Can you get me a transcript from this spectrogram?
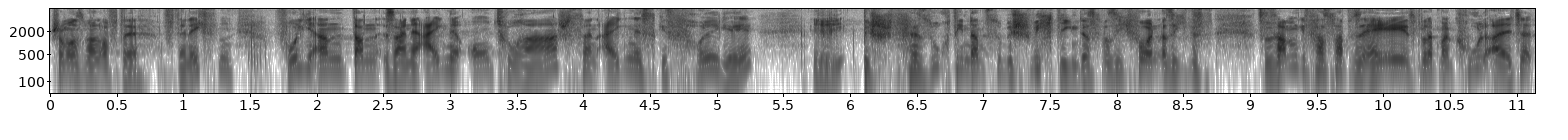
schauen wir uns mal auf der, auf der nächsten Folie an, dann seine eigene Entourage, sein eigenes Gefolge versucht ihn dann zu beschwichtigen. Das, was ich vorhin, als ich das zusammengefasst habe, gesagt, hey, jetzt bleib mal cool, Alter.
